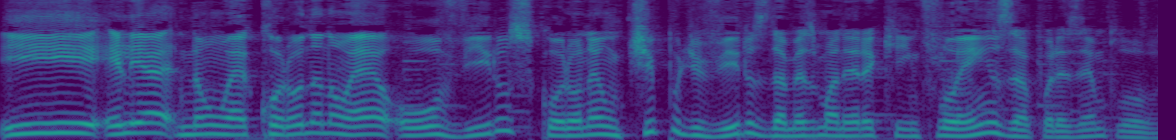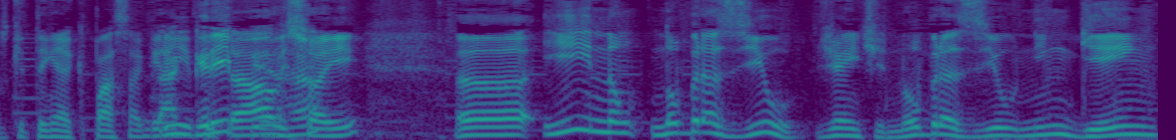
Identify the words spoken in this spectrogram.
E ele é, não é. Corona não é o vírus. Corona é um tipo de vírus, da mesma maneira que influenza, por exemplo, que tem que passa gripe, gripe, e tal, aham. isso aí. Ah, e não- no Brasil, gente, no Brasil ninguém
